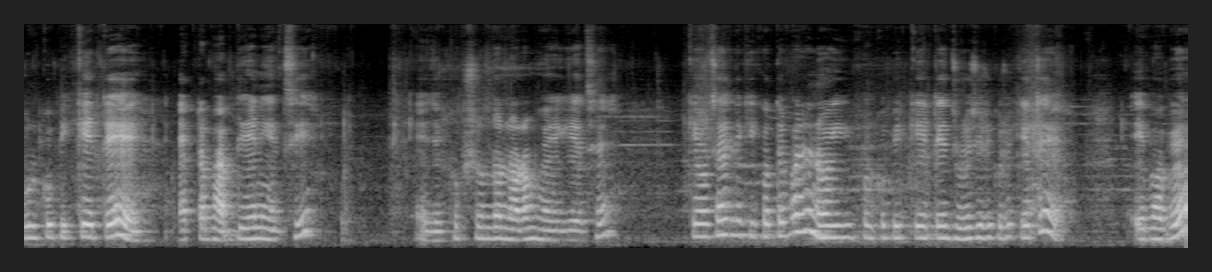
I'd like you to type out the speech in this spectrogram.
ফুলকপি কেটে একটা ভাপ দিয়ে নিয়েছি। এই যে খুব সুন্দর নরম হয়ে গিয়েছে। কেউ চাইলে কী করতে পারেন? ওই ফুলকপি কেটে, ঝুড়ি ঝুড়ি করে কেটে এভাবেও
